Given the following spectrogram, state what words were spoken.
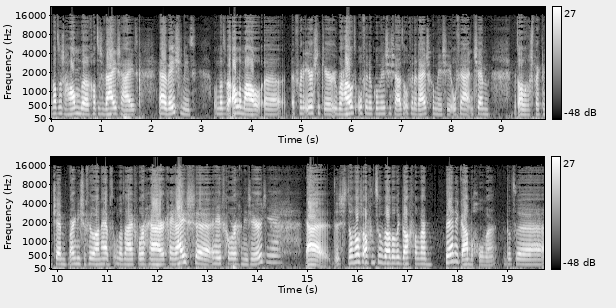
wat is handig? Wat is wijsheid? Ja, dat weet je niet. Omdat we allemaal voor de eerste keer überhaupt of in een commissie zaten of in een reiscommissie. Of ja, een Cem, met alle respect naar Cem, waar je niet zoveel aan hebt. Omdat hij vorig jaar geen reis heeft georganiseerd. Ja ja, dus dat was af en toe wel dat ik dacht van waar ben ik aan begonnen? Dat uh,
